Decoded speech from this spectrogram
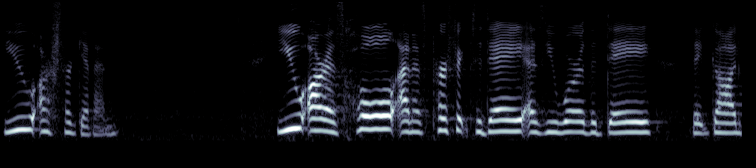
you are forgiven. You are as whole and as perfect today as you were the day that God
